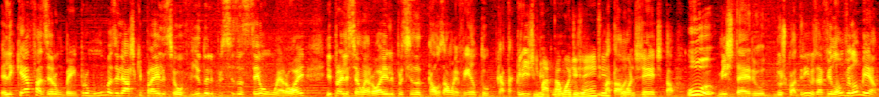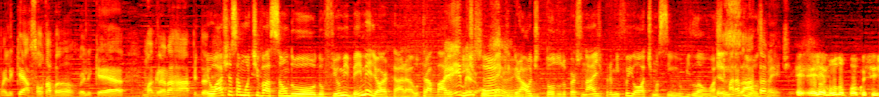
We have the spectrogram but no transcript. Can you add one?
Ele quer fazer um bem pro mundo, mas ele acha que pra ele ser ouvido, ele precisa ser um herói. E pra ele ser um herói, ele precisa causar um evento cataclísmico. E matar um monte de gente. Matar um monte de gente e tal. O mistério dos quadrinhos é vilão, vilão mesmo. Ele quer assaltar banco, ele quer uma grana rápida. Eu acho essa motivação do, do filme bem melhor, cara. O trabalho, Bem com melhor. o É, background todo do personagem, pra mim foi ótimo, assim, o vilão. Eu achei maravilhoso. cara. Exatamente. Ele emula um pouco esses,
